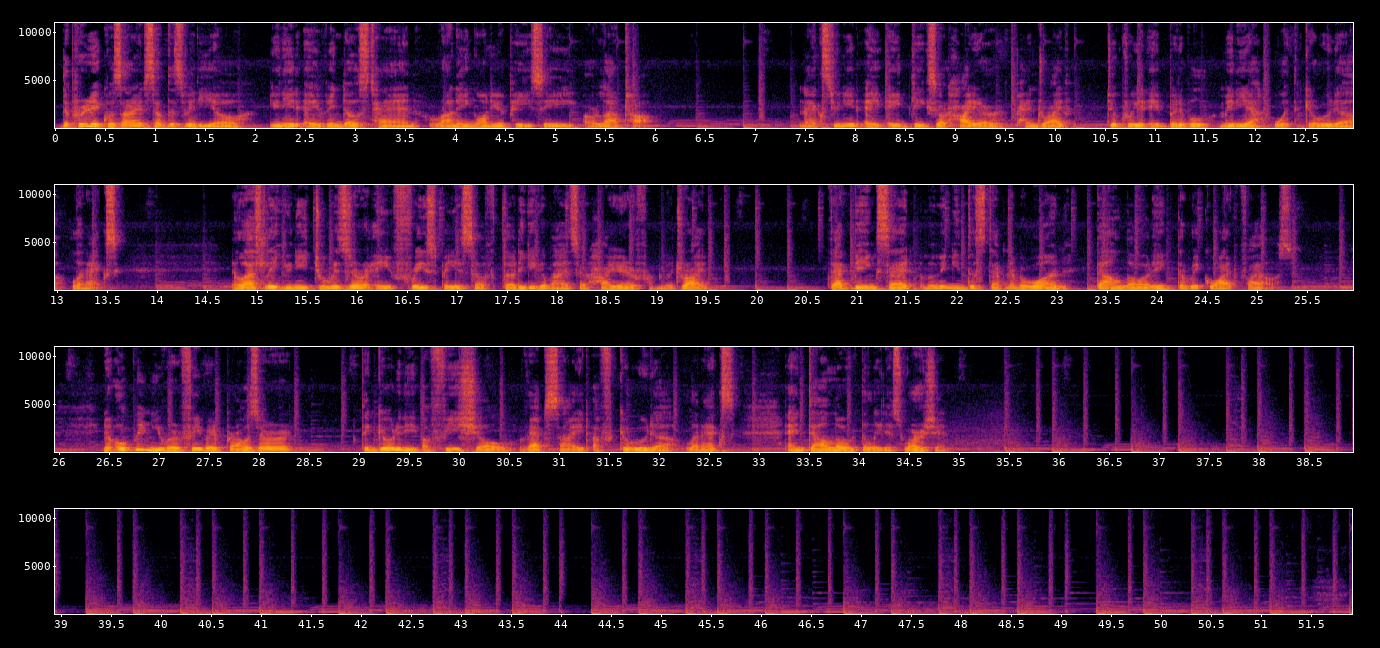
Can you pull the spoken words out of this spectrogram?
The prerequisites of this video you need a Windows 10 running on your PC or laptop. Next, you need a 8 gigs or higher pen drive to create a bootable media with Garuda Linux. And lastly, you need to reserve a free space of 30 gigabytes or higher from your drive. That being said, moving into step number one, downloading the required files. Now open your favorite browser then go to the official website of Garuda Linux and download the latest version.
